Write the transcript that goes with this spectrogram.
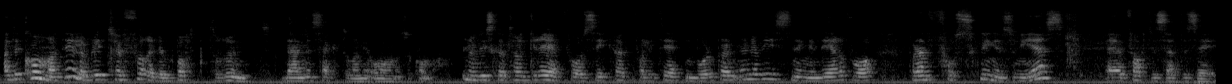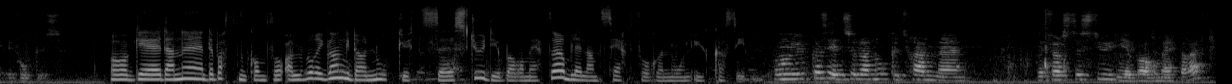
at det kommer til å bli tøffere debatt rundt denne sektoren i årene som kommer. Når vi skal ta grep for å sikre at kvaliteten både på den undervisningen dere får, på den forskningen som gis, faktisk setter seg i fokus. Og eh, denne debatten kom for alvor i gang da NOKUTs eh, studiebarometer ble lansert for noen uker siden. For noen uker siden så la NOKUT frem eh, det første studiebarometeret.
